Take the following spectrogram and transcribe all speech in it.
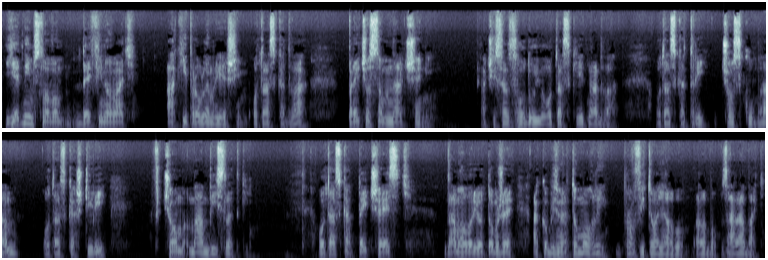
Jedným slovom definovať, aký problém riešim. Otázka 2. Prečo som nadšený? A či sa zhodujú otázky 1 a 2. Otázka 3. Čo skúmam? Otázka 4. V čom mám výsledky? Otázka 5-6 nám hovorí o tom, že ako by sme na to mohli profitovať alebo, alebo zarábať.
